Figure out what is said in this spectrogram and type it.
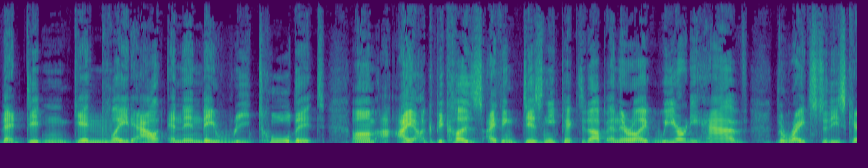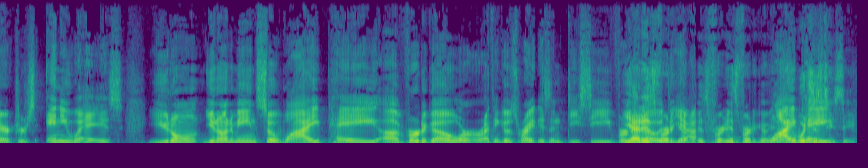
that didn't get Hmm. played out, and then they retooled it. Um, I, I because I think Disney picked it up, and they were like, "We already have the rights to these characters, anyways. You don't, you know what I mean? So why pay uh, Vertigo, or, or I think it was right? Isn't DC Vertigo? Mm-hmm. Yeah, it is Vertigo. It's, Ver- it's Vertigo. why yeah, which pay, is DC.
